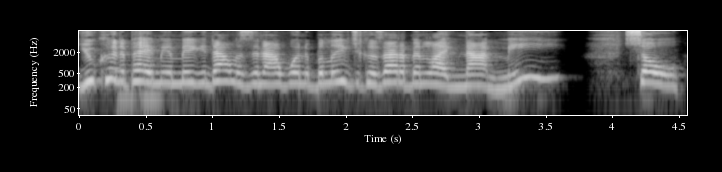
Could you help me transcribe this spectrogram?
You couldn't have paid me a million dollars and I wouldn't have believed you because I'd have been like, not me. So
